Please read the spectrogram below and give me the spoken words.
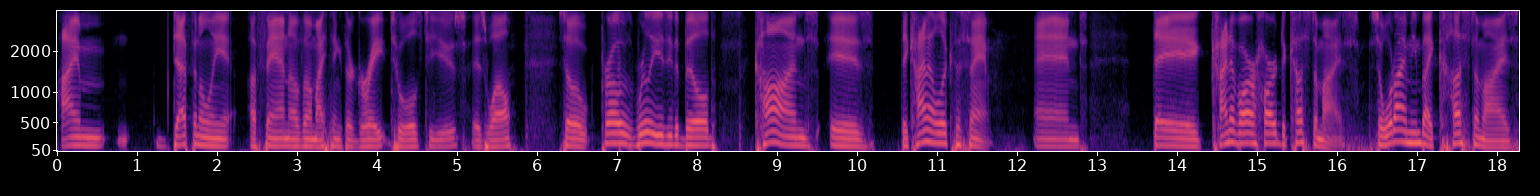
I'm definitely a fan of them. I think they're great tools to use as well. So pro really easy to build. Cons is they kind of look the same and they kind of are hard to customize. So what I mean by customize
